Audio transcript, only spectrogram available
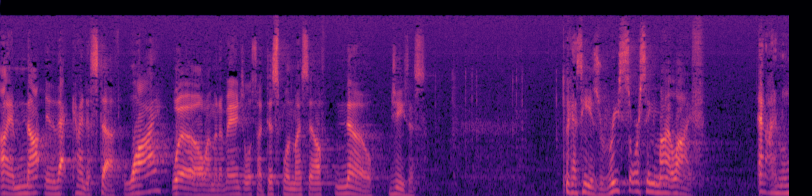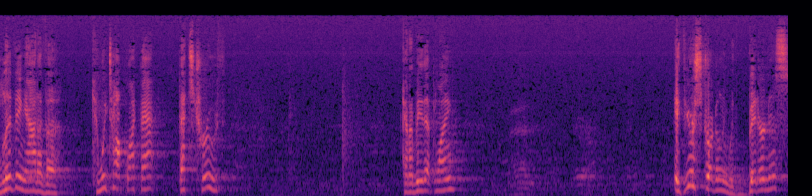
I am not into that kind of stuff. Why? Well, I'm an evangelist. I discipline myself. No, Jesus. Because He is resourcing my life. And I'm living out of a. Can we talk like that? That's truth. Can I be that plain? If you're struggling with bitterness,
